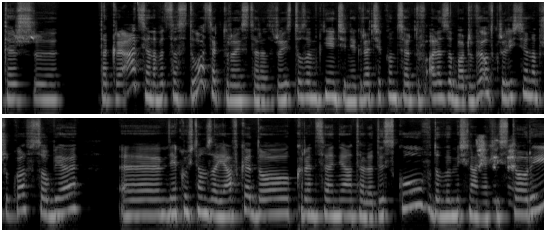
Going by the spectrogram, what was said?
też y, ta kreacja, nawet ta sytuacja, która jest teraz, że jest to zamknięcie, nie gracie koncertów, ale zobacz, wy odkryliście na przykład w sobie e, jakąś tam zajawkę do kręcenia teledysków, do wymyślania historii.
